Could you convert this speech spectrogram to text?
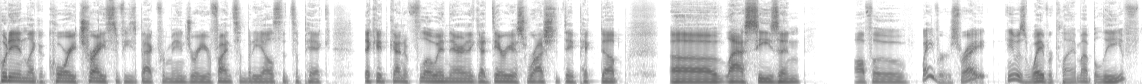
put in like a Corey Trice if he's back from injury, or find somebody else that's a pick that could kind of flow in there. They got Darius Rush that they picked up uh last season off of waivers, right? He was a waiver claim, I believe.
